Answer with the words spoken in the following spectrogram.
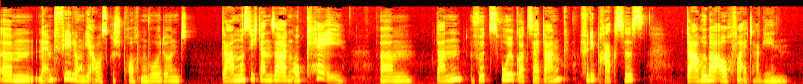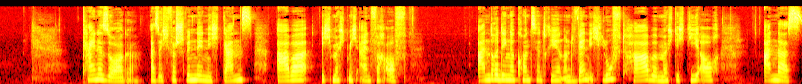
ähm, eine Empfehlung, die ausgesprochen wurde. Und da muss ich dann sagen, okay, ähm, dann wird's wohl, Gott sei Dank, für die Praxis darüber auch weitergehen keine Sorge. Also ich verschwinde nicht ganz, aber ich möchte mich einfach auf andere Dinge konzentrieren und wenn ich Luft habe, möchte ich die auch anders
